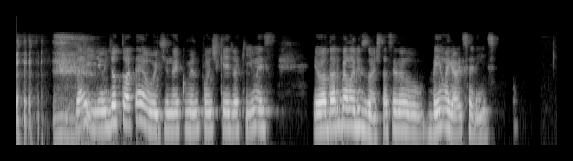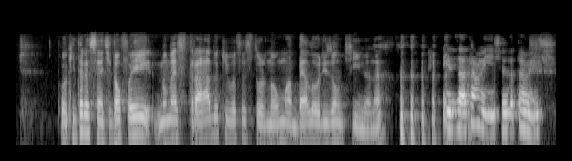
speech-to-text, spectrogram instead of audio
Daí, onde eu tô até hoje, né, comendo pão de queijo aqui, mas eu adoro Belo Horizonte, tá sendo bem legal a experiência. Pô, que interessante. Então foi no mestrado que você se tornou uma Belo Horizontina, né? Exatamente, exatamente.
